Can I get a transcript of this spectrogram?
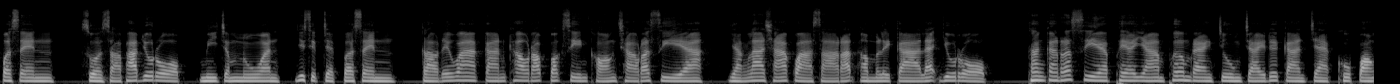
43%ส่วนสหภาพยุโรปมีจำนวน 27%กล่าวได้ว่าการเข้ารับวัคซีนของชาวรัสเซียอย่างล่าช้ากว่าสหรัฐอเมริกาและยุโรป ทางการรัสเซียพยายามเพิ่มแรงจูงใจด้วยการแจกคูปอง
